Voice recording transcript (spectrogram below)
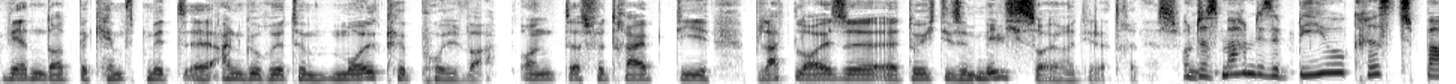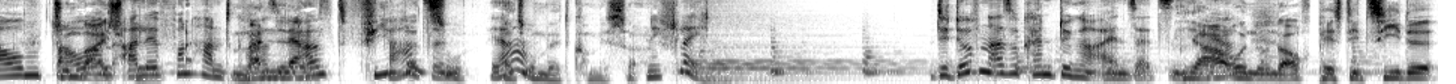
werden dort bekämpft mit äh, angerührtem Molkepulver und das vertreibt die Blattläuse äh, durch diese Milchsäure, die da drin ist. Und das machen diese Bio-Christbaum Bauern alle von Hand quasi. Man lernt viel Wahnsinn. dazu ja. als Umweltkommissar. Nicht schlecht. Die dürfen also keinen Dünger einsetzen. Ja, ja, Und, und auch Pestizide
